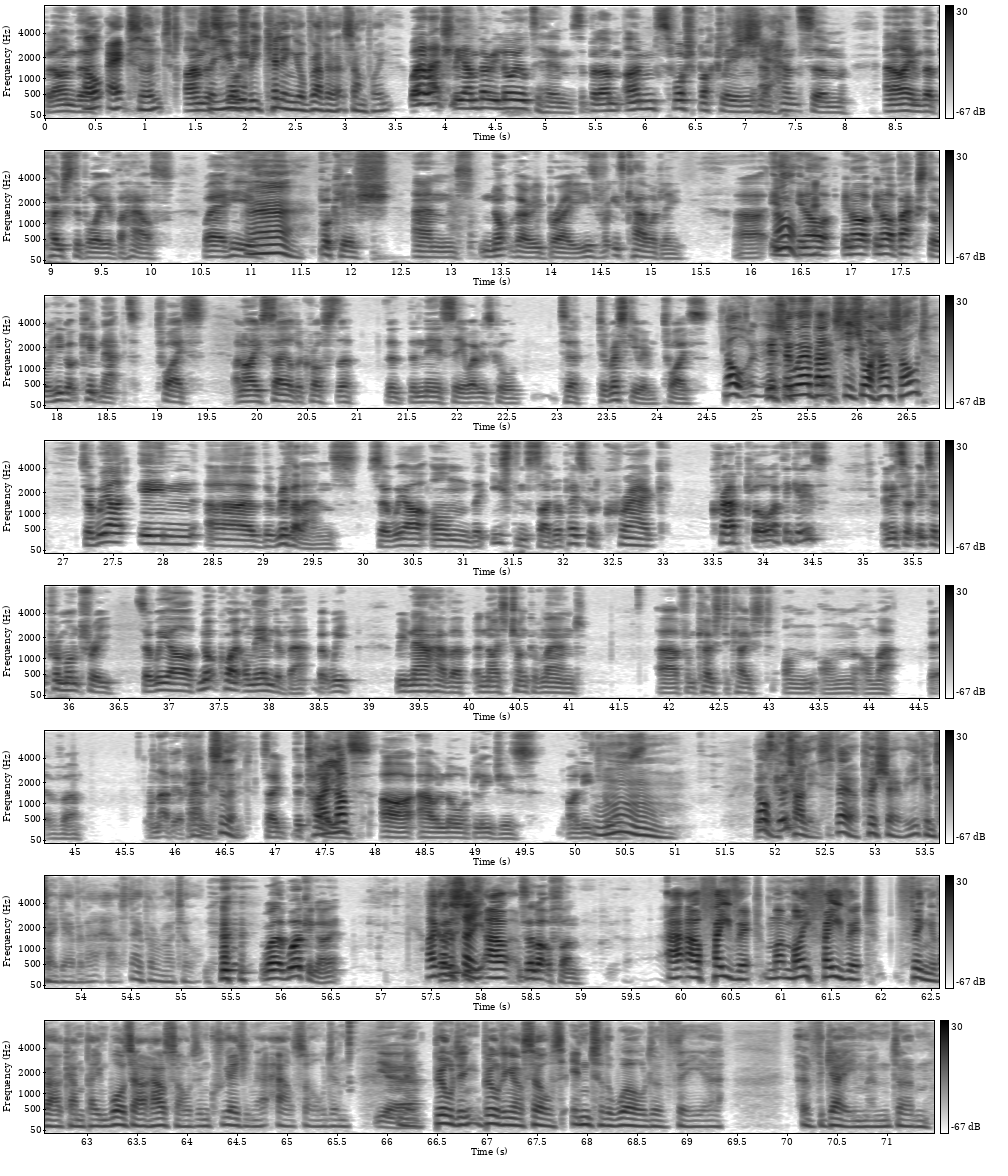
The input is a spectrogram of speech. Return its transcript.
but I'm the oh, excellent! I'm so the you will be killing your brother at some point. Well, actually, I'm very loyal to him, so, but I'm I'm swashbuckling Yeah. and handsome, and I am the poster boy of the house, where he is Ah. bookish and not very brave. He's he's cowardly. Uh, in, Oh, in our in our in our backstory, he got kidnapped twice, and I sailed across the, the, the near sea, or whatever it's called, to to rescue him twice. Oh, so whereabouts is your household? So we are in uh, the Riverlands. So we are on the eastern side. We're a place called Crag Crabclaw, I think it is, and it's a it's a promontory. So we are not quite on the end of that, but we we now have a, a nice chunk of land uh, from coast to coast on on on that bit of uh, on that bit of land. Excellent. So the I Tullys love- are our lord lieges, our liege lords. Mm. But Oh, the good. Tullys. They're a pushover. You can take over that house. No problem at all. We're working on it. I got to say, it's- our, It's a lot of fun. our, our favourite, my, my favourite thing of our campaign was our household and creating that household and Yeah. you know, building building ourselves into the world of the uh, of the game. And um,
